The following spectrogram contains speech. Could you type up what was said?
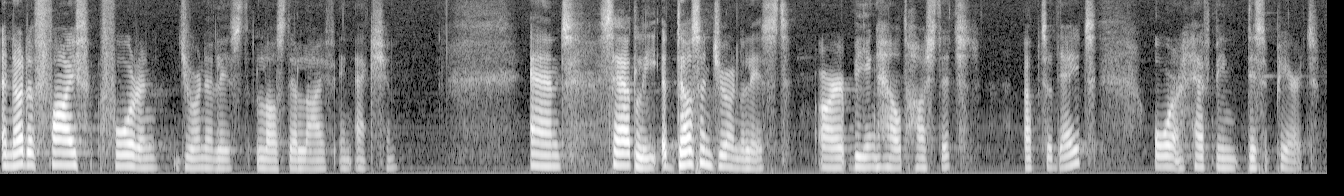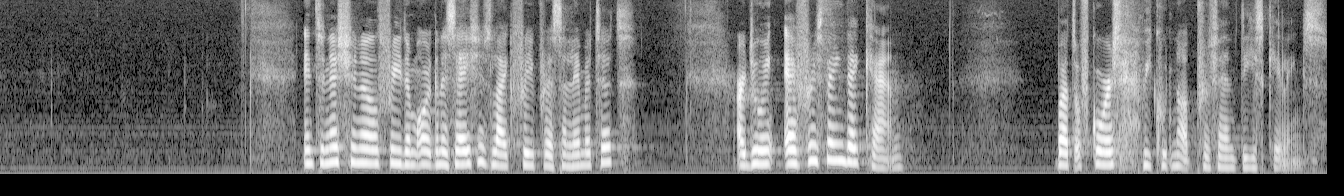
Another five foreign journalists lost their life in action. And sadly, a dozen journalists are being held hostage up to date or have been disappeared. International freedom organizations like Free Press Unlimited are doing everything they can. But of course, we could not prevent these killings.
